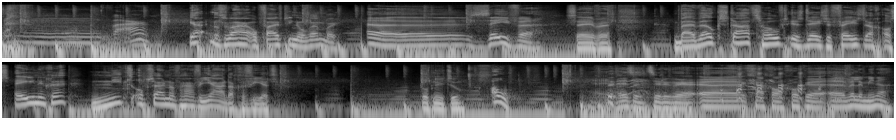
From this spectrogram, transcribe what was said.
Mm, waar? Ja, dat is waar. Op 15 november. Eh, zeven. 7. Bij welk staatshoofd is deze feestdag als enige niet op zijn of haar verjaardag gevierd? Tot nu toe. Oh, Ja, je weet het natuurlijk weer. Eh, ik ga gewoon gokken. eh Wilhelmina.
